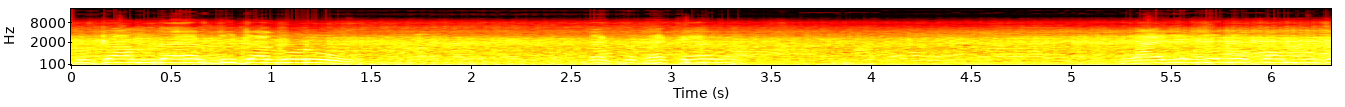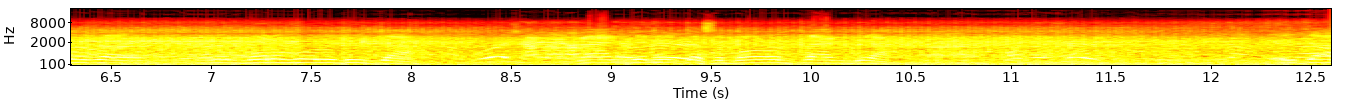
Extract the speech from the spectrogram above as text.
সুটাম দেহের দুইটা গরু। দেখতে থাকেন। লাইটের জন্য কম বোঝা যায়। অনেক বড় গরু দুইটা। ট্রাক দিয়ে নিতেছে, বড় ট্রাক দিয়া। এটা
